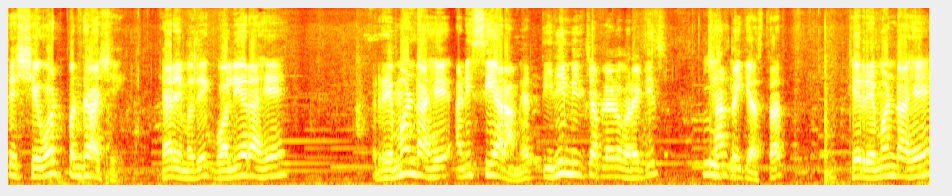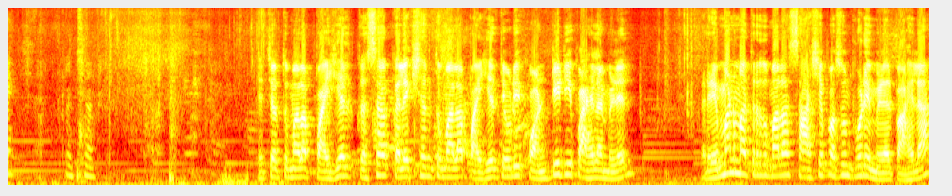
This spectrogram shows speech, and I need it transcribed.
ते शेवट पंधराशे. ह्या रेमध्ये ग्वालियर आहे रेमंड आहे आणि सियाराम. ह्या तिन्ही मिलच्या आपल्याकडे व्हरायटीज छानपैकी असतात. हे रेमंड आहे. अच्छा. त्याच्यात तुम्हाला पाहिजे तसं कलेक्शन तुम्हाला पाहिजे तेवढी क्वांटिटी पाहायला मिळेल. रेमंड मात्र तुम्हाला सहाशे पासून पुढे मिळेल पाहायला.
